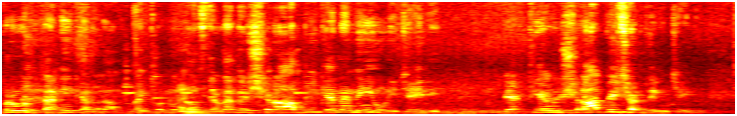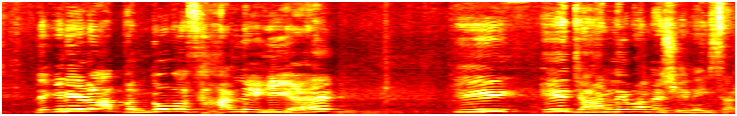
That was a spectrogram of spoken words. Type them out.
ਪ੍ਰੋੜਤਾ ਨਹੀਂ ਕਰਦਾ। ਮੈਂ ਤੁਹਾਨੂੰ ਦੱਸ ਦਿਆਂ, ਮੈਂ ਤਾਂ ਸ਼ਰਾਬ ਵੀ ਕਹਿੰਦਾ ਨਹੀਂ ਹੋਣੀ ਚਾਹੀਦੀ। ਵਿਅਕਤੀਆਂ ਨੂੰ ਸ਼ਰਾਬ ਵੀ ਛੱਡ ਦੇਣੀ ਚਾਹੀਦੀ। ਲੇਕਿਨ ਇਹਦਾ ਬੰਦੋਬਸਤ ਹੱਲ ਇਹੀ ਹੈ ਕਿ ਇਹ ਜਾਨਲੇਵਾ ਨਸ਼ੇ ਨਹੀਂ ਸਨ।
